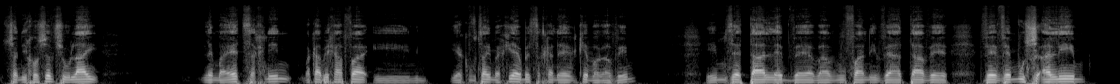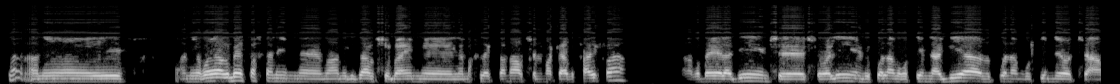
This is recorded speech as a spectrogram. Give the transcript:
שאני חושב שאולי, למעט סכנין, מכבי חיפה היא, היא הקבוצה עם הכי הרבה שחקני הרכב ערבים. אם זה טלב ואבו פאני ואתה ומושאלים. כן, אני, אני רואה הרבה שחקנים אה, מהמגזר שבאים אה, למחלקת הנוער של מכבי חיפה, הרבה ילדים ששואלים וכולם רוצים להגיע וכולם רוצים להיות שם.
